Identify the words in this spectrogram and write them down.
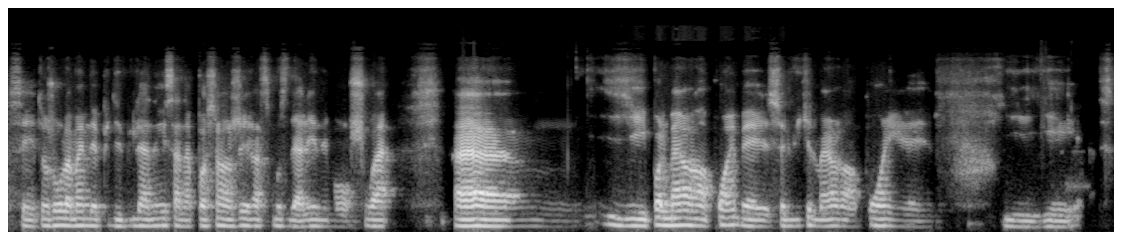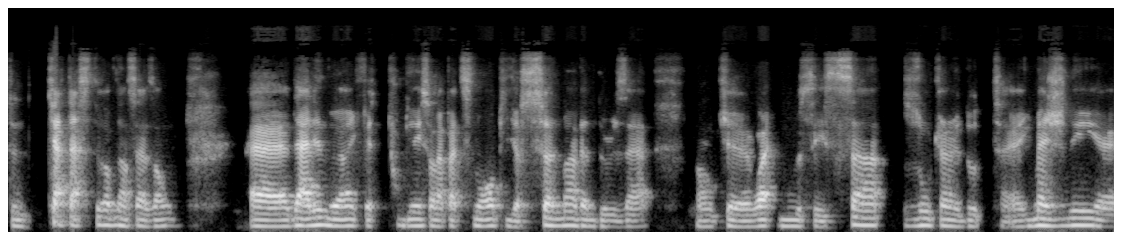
C'est toujours le même depuis le début de l'année. Ça n'a pas changé. Rasmus Dallin est mon choix. Euh, il n'est pas le meilleur en points, mais celui qui est le meilleur en points, c'est une catastrophe dans sa zone. Dallin, il fait tout bien sur la patinoire, puis il a seulement 22 ans. Donc, ouais, c'est sans aucun doute. Euh, imaginez euh,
